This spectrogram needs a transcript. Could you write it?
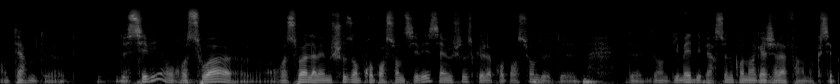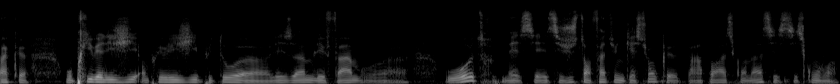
en termes de- de CV, on reçoit, euh, on reçoit la même chose en proportion de CV, c'est la même chose que la proportion de, guillemets, des personnes qu'on engage à la fin. Donc, c'est pas que on privilégie, plutôt euh, les hommes, les femmes ou, euh, autres, mais c'est juste en fait une question que par rapport à ce qu'on a, c'est ce qu'on voit.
